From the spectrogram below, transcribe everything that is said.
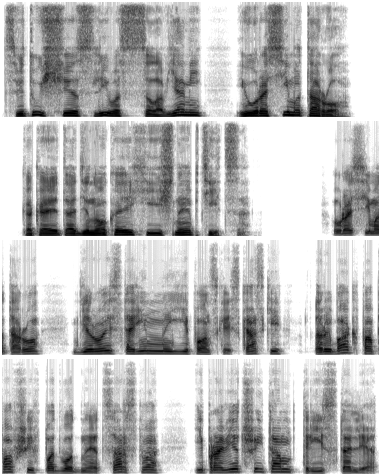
Цветущая слива с соловьями и Урасима Таро, какая-то одинокая хищная птица. Урасима Таро — герой старинной японской сказки, рыбак, попавший в подводное царство и проведший там 300 лет.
